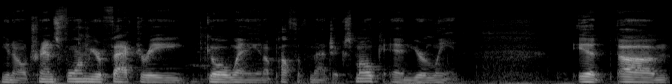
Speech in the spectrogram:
you know transform your factory go away in a puff of magic smoke and you're lean it um,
